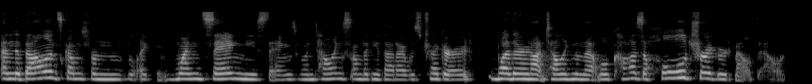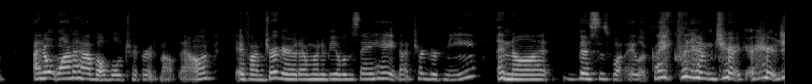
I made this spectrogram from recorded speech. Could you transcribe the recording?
And the balance comes from like when saying these things when telling somebody that i was triggered whether or not telling them that will cause a whole triggered meltdown. I don't want to have a whole triggered meltdown. If I'm triggered, I want to be able to say, hey, that triggered me, and not this is what I look like when I'm triggered.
